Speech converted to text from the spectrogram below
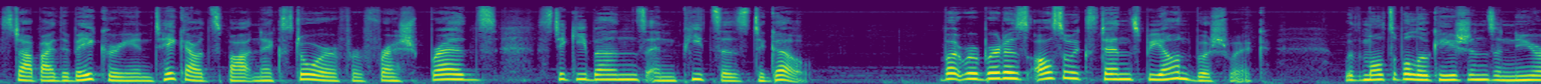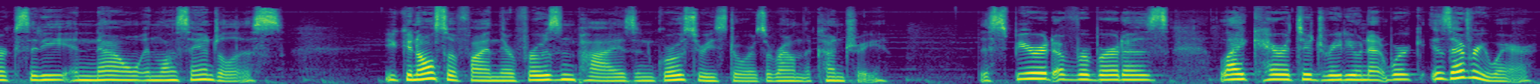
Stop by the bakery and takeout spot next door for fresh breads, sticky buns, and pizzas to go. But Roberta's also extends beyond Bushwick, with multiple locations in New York City and now in Los Angeles. You can also find their frozen pies in grocery stores around the country. The spirit of Roberta's, like Heritage Radio Network, is everywhere.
